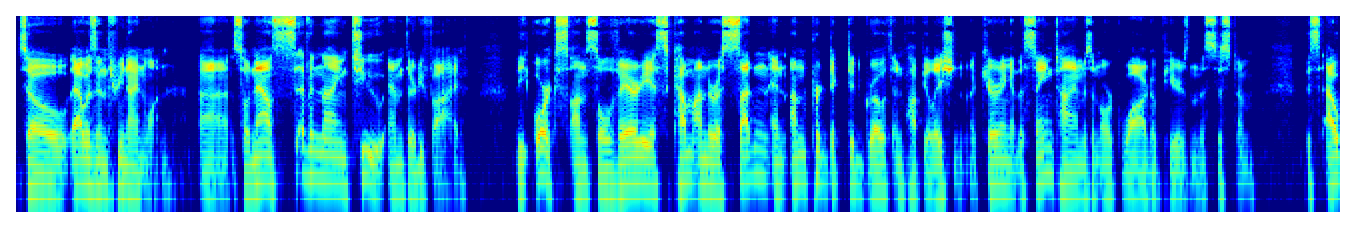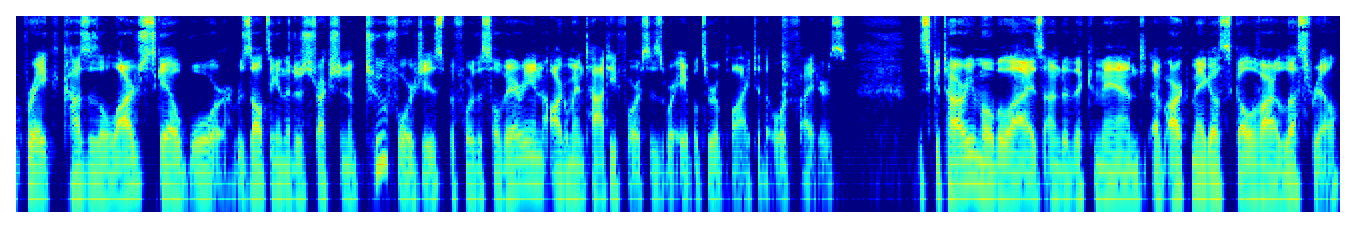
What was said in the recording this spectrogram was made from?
So that was in 391. Uh, so now 792 M35. The orcs on Solvarius come under a sudden and unpredicted growth in population, occurring at the same time as an orc Waaagh appears in the system. This outbreak causes a large scale war, resulting in the destruction of two forges before the Solvarian augmentati forces were able to reply to the orc fighters. The Skitarii mobilize under the command of Archmagos Gulvar Lusril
